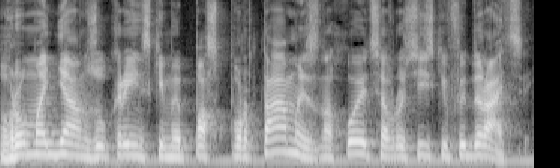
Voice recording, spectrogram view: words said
громадян з українськими паспортами знаходяться в Російській Федерації.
